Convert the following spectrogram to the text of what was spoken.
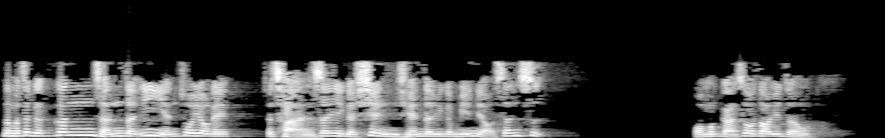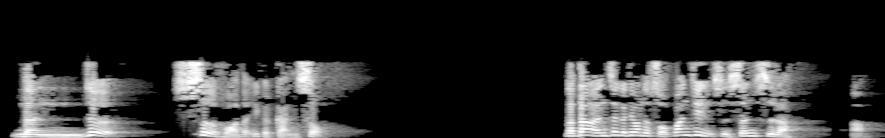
那么这个根尘的因缘作用呢，就产生一个现前的一个明了身世，我们感受到一种冷热色华的一个感受。那当然，这个地方的所关键是身世了啊。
